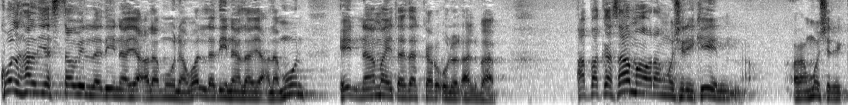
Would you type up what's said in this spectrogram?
Qul hal yastawi alladhina ya'lamuna wal ladzina la ya'lamun? Innama yatadhakkaru ulul albab. Apakah sama orang musyrikin, orang musyrik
